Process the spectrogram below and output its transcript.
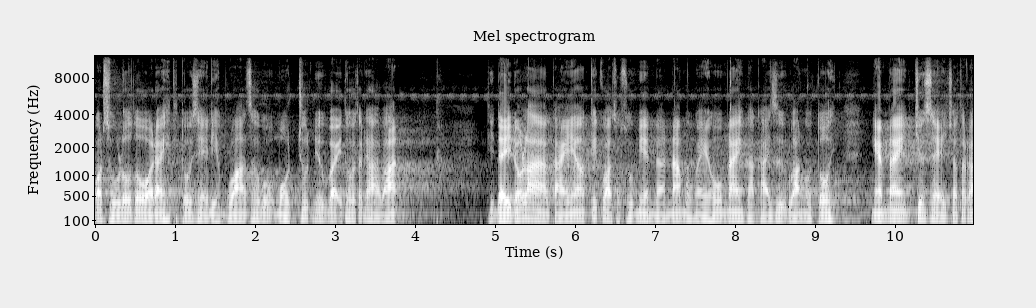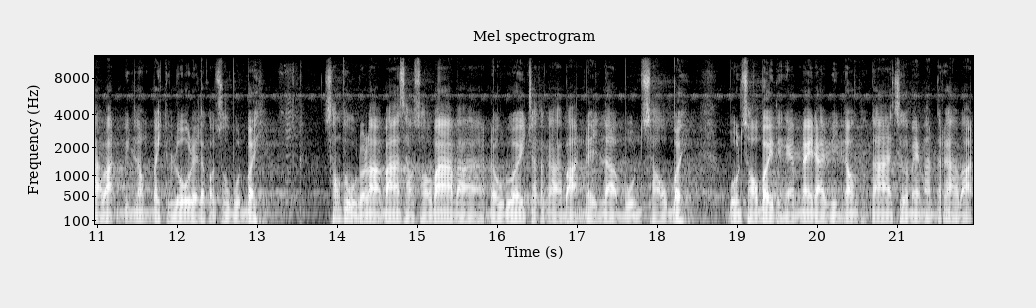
con số lô tô ở đây Thì tôi sẽ điểm qua sơ bộ một chút như vậy thôi tất cả bạn. Thì đấy đó là cái ờ, kết quả sổ số miền ờ, Nam của ngày hôm nay Và cái dự đoán của tôi. Ngày hôm nay chia sẻ cho tất cả bạn Vĩnh Long Bạch Thủ Lô, đấy là con số 47 Song thủ đó là 3663 và đầu đuôi cho tất cả bạn đấy là 467. 467 thì ngày hôm nay Đài Vĩnh Long chúng ta chưa may mắn tất cả bạn.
